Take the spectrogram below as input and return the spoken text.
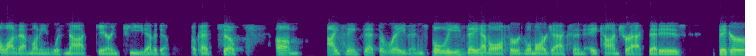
a lot of that money was not guaranteed, evidently. Okay. So, um, I think that the Ravens believe they have offered Lamar Jackson a contract that is bigger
